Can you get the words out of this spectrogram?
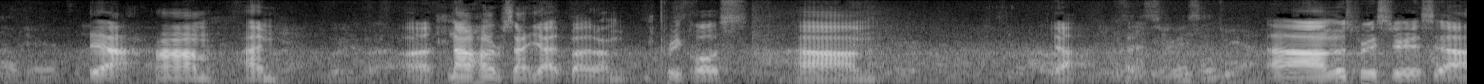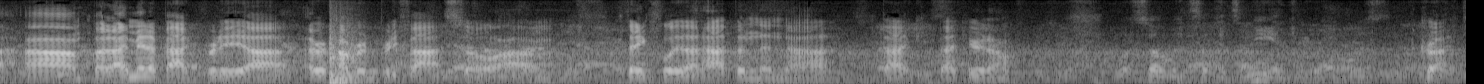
out here. Yeah, um, I'm uh, not 100% yet, but I'm pretty close. Um, yeah. Is it a serious injury? Um, it was pretty serious, yeah. Um, but I made it back pretty. Uh, I recovered pretty fast, so um, thankfully that happened, and uh, back back here now. So it's a, it's a knee injury, right? Was Correct.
